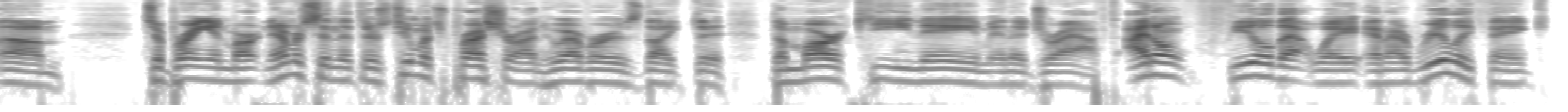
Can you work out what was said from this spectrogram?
Um, to bring in Martin Emerson, that there's too much pressure on whoever is like the the marquee name in a draft. I don't feel that way, and I really think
